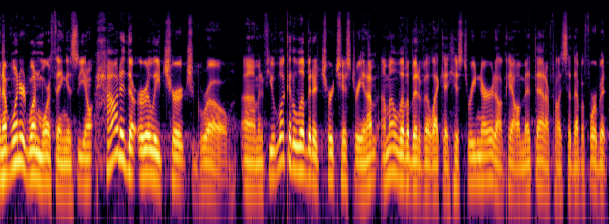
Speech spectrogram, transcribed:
And I've wondered one more thing is, you know, how did the early church grow? Um, and if you look at a little bit of church history, and I'm, I'm a little bit of a, like a history nerd, okay, I'll admit that. I've probably said that before, but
